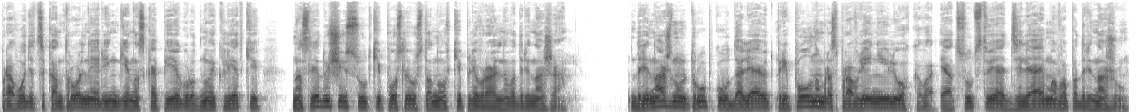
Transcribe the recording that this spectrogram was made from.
проводится контрольная рентгеноскопия грудной клетки на следующие сутки после установки плеврального дренажа. Дренажную трубку удаляют при полном расправлении легкого и отсутствии отделяемого по дренажу.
